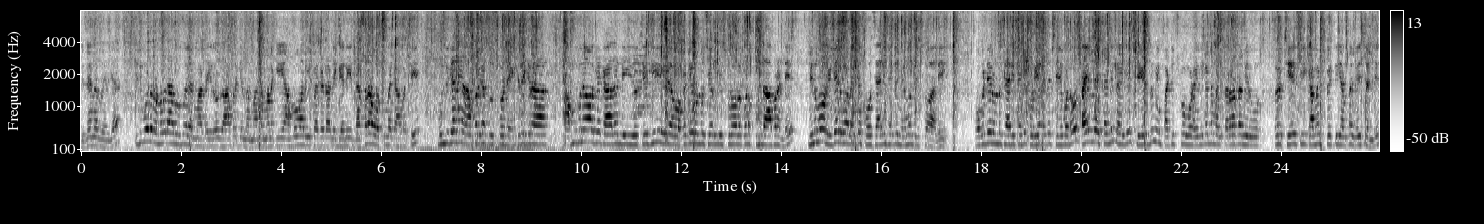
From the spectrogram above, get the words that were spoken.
డిజైనర్ వేరుగా ఇది కూడా రెండు వందల యాభై రూపాయలు అనమాట ఈరోజు ఆఫర్ కింద అనమాట మనకి అమ్మవారికి పెట్టడానికి కానీ దసరా వస్తుంది కాబట్టి ముందుగానే ఆఫర్గా చూసుకోండి. ఇంటి దగ్గర అమ్ముకునే వాళ్ళకే కాదండి. ఇది వచ్చేసి ఒకటి రెండు చీరలు తీసుకునే వాళ్ళకి కూడా ఫుల్ ఆఫర్ అండి. మినిమం రిటైల్ వాళ్ళైతే ఫోర్ శారీస్ అయితే మినిమం తీసుకోవాలి. ఒకటి రెండు శారీస్ అయితే కొరియర్ అయితే చేయబడవు. టైం వేస్ట్ అండి దయచేసి చేయొద్దు మేము పట్టించుకోకూడదు. ఎందుకంటే మళ్ళీ తర్వాత మీరు చేసి కామెంట్స్ పెట్టి అంతా వేస్ట్ అండి.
